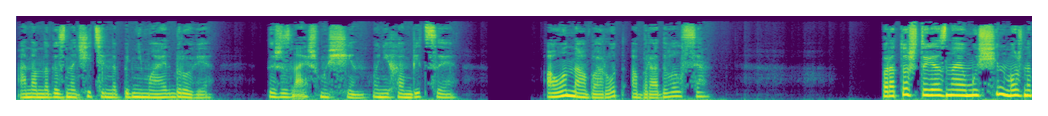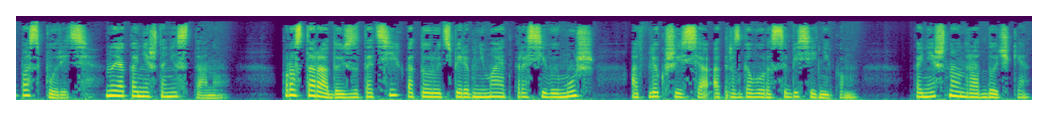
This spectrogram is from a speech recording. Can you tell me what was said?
Она многозначительно поднимает брови. Ты же знаешь мужчин, у них амбиции. А он, наоборот, обрадовался. Про то, что я знаю мужчин, можно поспорить, но я, конечно, не стану. Просто радуюсь за Тати, которую теперь обнимает красивый муж — отвлекшийся от разговора с собеседником. Конечно, он рад дочке.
